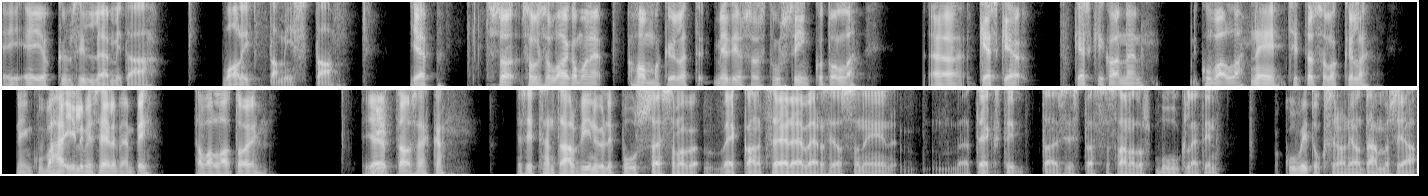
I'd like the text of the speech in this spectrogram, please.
ei, ei ole kyllä silleen mitään valittamista. Jep. Se, se olisi ollut aikamoinen homma kyllä, että mieti, jos olisi tullut sinkku tuolla keski, keskikannen kuvalla. Niin, Sitten olisi ollut kyllä niin kuin vähän ilmiselvempi tavallaan toi jep. viittaus ehkä. Ja sittenhän täällä vinyylipusseissa, mä ve- veikkaan, että CD-versiossa, niin teksti, tai siis tässä sanotus bookletin kuvituksena, niin on tämmöisiä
